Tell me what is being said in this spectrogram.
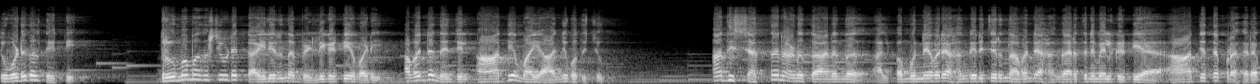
ചുവടുകൾ തെറ്റി. ധ്രുമ മഹർഷിയുടെ കയ്യിലിരുന്ന വെള്ളി കെട്ടിയ വടി അവന്റെ നെഞ്ചിൽ ആദ്യമായി ആഞ്ഞു പതിച്ചു അതിശക്തനാണ് താനെന്ന് അല്പം മുന്നേ വരെ അഹങ്കരിച്ചിരുന്ന അവന്റെ അഹങ്കാരത്തിന് മേൽ കിട്ടിയ ആദ്യത്തെ പ്രഹരം.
